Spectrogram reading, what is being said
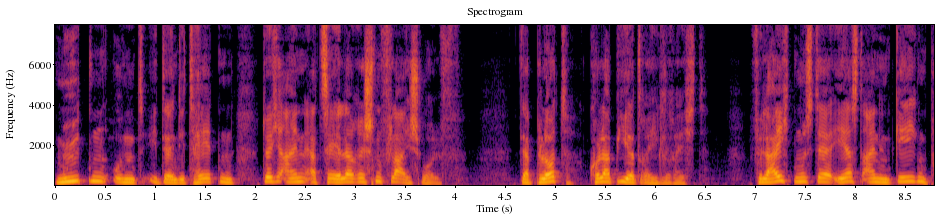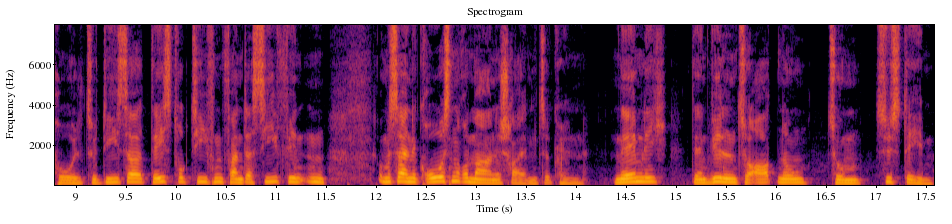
Mythen und Identitäten durch einen erzählerischen Fleischwolf. Der Plot kollabiert regelrecht. Vielleicht musste er erst einen Gegenpol zu dieser destruktiven Fantasie finden, um seine großen Romane schreiben zu können, nämlich den Willen zur Ordnung, zum System,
